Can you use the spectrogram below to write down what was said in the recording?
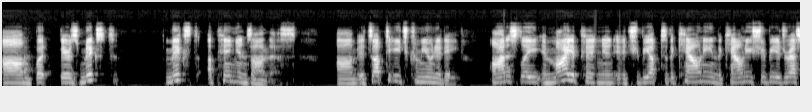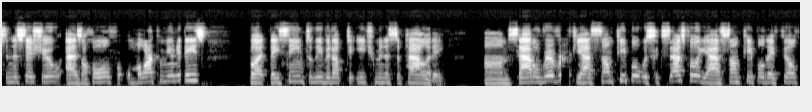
um, but there's mixed mixed opinions on this. Um, it's up to each community. honestly, in my opinion, it should be up to the county, and the county should be addressing this issue as a whole for all our communities. But they seem to leave it up to each municipality. Um, Saddle River, yeah, some people it was successful. Yeah, some people they felt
